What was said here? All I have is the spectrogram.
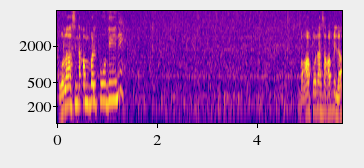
Wala sinakambal po din eh. Baka po nasa kabila.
